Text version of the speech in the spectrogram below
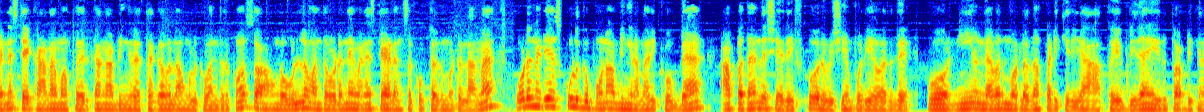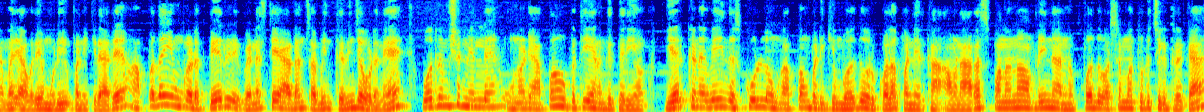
வெனஸ்டே காணாம போயிருக்காங்க அப்படிங்கிற தகவல் அவங்களுக்கு வந்திருக்கும். ஸோ அவங்க உள்ள வந்த உடனே வெனஸ்டே ஆடம்ஸை கூப்பிட்டது மட்டும் இல்லாம உடனடியாக ஸ்கூலுக்கு போகணும் அப்படிங்கிற மாதிரி கூப்பிட்டேன். அப்பதான் இந்த ஷெரீஃப்க்கு ஒரு விஷயம் புரிய வருது. ஓ நீயும் நெவர் மோர்ல தான் படிக்கிறியா? அப்ப இப்படிதான் இருப்பா அப்படிங்கிற மாதிரி அவரே முடிவு பண்ணிக்கிறாரு. அப்பதான் இவங்களோட பேரு வெனஸ்டே ஆடம்ஸ் அப்படின்னு தெரிஞ்ச உடனே ஒரு நிமிஷம் நில்லு உன்னுடைய அப்பாவை பத்தி எனக்கு தெரியும். ஏற்கனவே இந்த ஸ்கூல்ல உங்க அப்பா படிக்கும்போது ஒரு கொலை பண்ணியிருக்கான். அவனை அரெஸ்ட் பண்ணணும் அப்படின்னு நான் முப்பது வருஷமா துடிச்சுக்கிட்டு இருக்கேன்.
